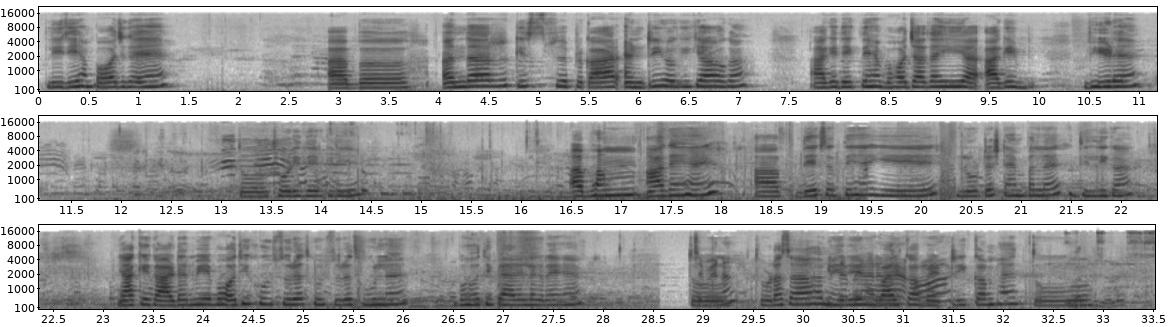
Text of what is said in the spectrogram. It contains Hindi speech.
लीजिए हम पहुँच गए हैं। अब अंदर किस प्रकार एंट्री होगी क्या होगा? आगे देखते हैं बहुत ज़्यादा ही आगे भीड़ है। तो थोड़ी देर के लिए। अब हम आ गए हैं आप देख सकते हैं ये लोटस टेंपल है दिल्ली का। यहाँ के गार्डन में ये बहुत ही खूबसूरत खूबसूरत फूल हैं बहुत ही प्यारे लग रहे हैं। तो ना थोड़ा सा मेरे मोबाइल का बैटरी कम है तो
